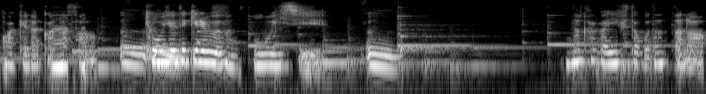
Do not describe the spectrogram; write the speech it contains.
わけだからさ、うん、共有できる部分多いし、うん、仲がいい双子だったら、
